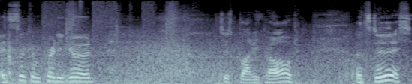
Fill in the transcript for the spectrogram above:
It's looking pretty good. Just bloody cold. Let's do this.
